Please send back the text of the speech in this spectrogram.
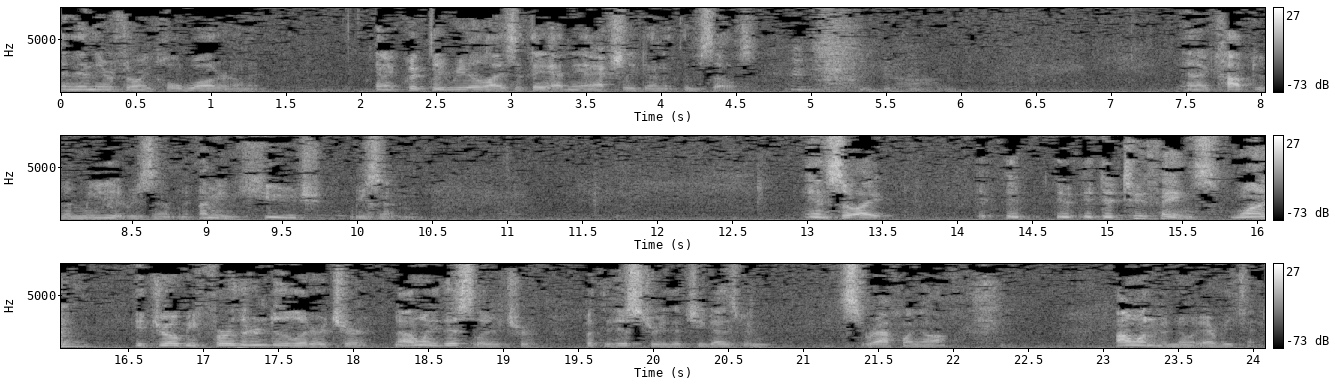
and then they were throwing cold water on it. And I quickly realized that they hadn't actually done it themselves. and I copped an immediate resentment. I mean, huge resentment. And so I, it, it, it did two things. One, it drove me further into the literature, not only this literature, but the history that you guys have been raffling off. I wanted to know everything.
